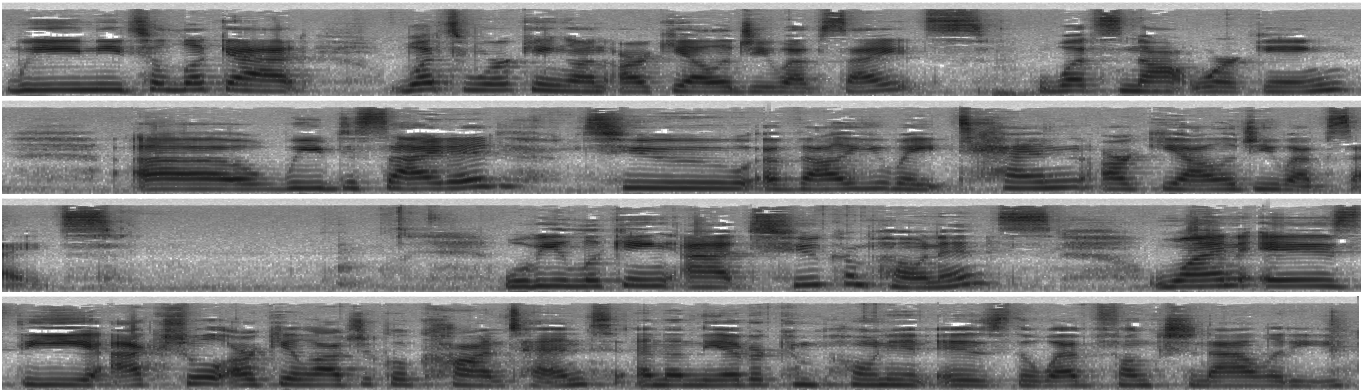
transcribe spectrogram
We need to look at what's working on archaeology websites, what's not working. Uh, we've decided to evaluate 10 archaeology websites. We'll be looking at two components. One is the actual archaeological content, and then the other component is the web functionality,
